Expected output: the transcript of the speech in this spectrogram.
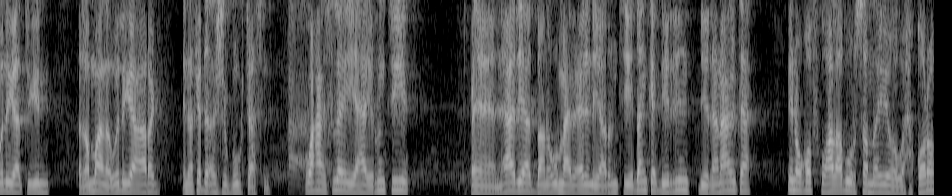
weligaa tegin dhaqamaana weligaa arag inaad ka dhexesho buugtaasi. Waxaan is leeyahay runtii aad iyo aad baan ugu mahad celinayaa runtii. Dhanka dhirin dhiranaanta inuu qofku hal abuur sameeyo oo wax qoro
